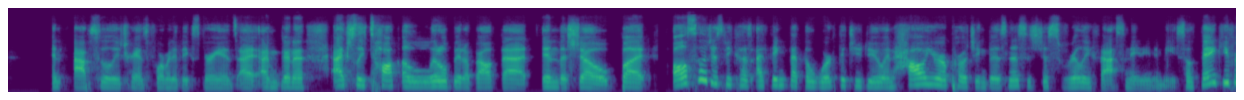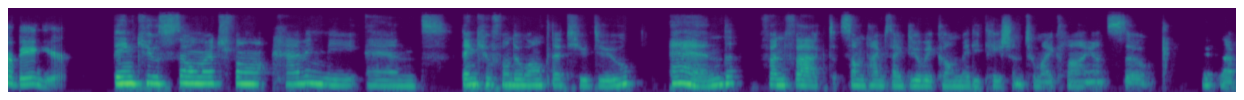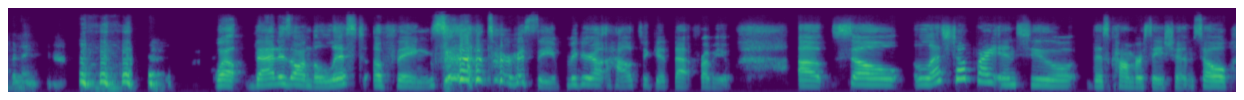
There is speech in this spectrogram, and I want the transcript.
an absolutely transformative experience. I, am going to actually talk a little bit about that in the show, but also just because I think that the work that you do and how you're approaching business is just really fascinating to me. So thank you for being here. Thank you so much for having me, and thank you for the work that you do. And fun fact sometimes I do recommend meditation to my clients. So it's happening. Well, that is on the list of things to receive, figuring out how to get that from you. Uh, so let's jump right into this conversation. So,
